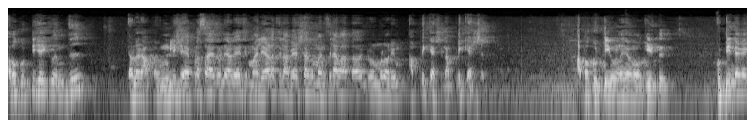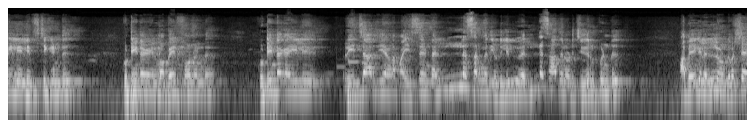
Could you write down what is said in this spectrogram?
അപ്പൊ കുട്ടി ചോദിക്കും എന്ത്? ഇംഗ്ലീഷ് എ പ്ലസ് ആയതുകൊണ്ട് ഞാൻ വിചാരിച്ചു മലയാളത്തിൽ അപേക്ഷ എന്ന് നമ്മൾ പറയും അപ്ലിക്കേഷൻ അപ്ലിക്കേഷൻ. അപ്പൊ കുട്ടി ഇങ്ങനെ നോക്കിയിട്ട് കുട്ടീന്റെ കയ്യിൽ ലിപ്സ്റ്റിക് ഉണ്ട് കുട്ടീന്റെ കയ്യിൽ മൊബൈൽ ഫോൺ ഉണ്ട് കുട്ടീന്റെ കയ്യിൽ റീചാർജ് ചെയ്യാനുള്ള പൈസ ഉണ്ട് എല്ലാ സംഗതിയുണ്ട് ലിപ് എല്ലാ സാധനമുണ്ട് ചീർപ്പുണ്ട് ആ ബാഗിലെല്ലാം ഉണ്ട്. പക്ഷേ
